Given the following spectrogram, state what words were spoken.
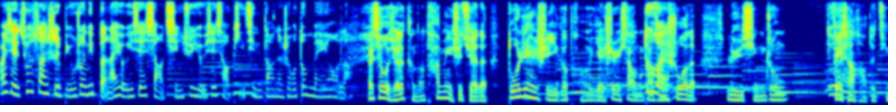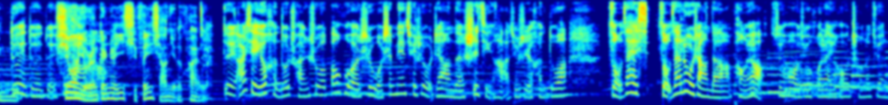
而且就算是比如说你本来有一些小情绪，有一些小脾气，你到那时候都没有了。而且我觉得可能他们也是觉得多认识一个朋友，也是像我们刚才说的，旅行中非常好的经历。对对对，希望有人跟着一起分享你的快乐。对，而且有很多传说，包括是我身边确实有这样的事情哈，就是很多走在走在路上的朋友，最后就回来以后成了眷侣。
